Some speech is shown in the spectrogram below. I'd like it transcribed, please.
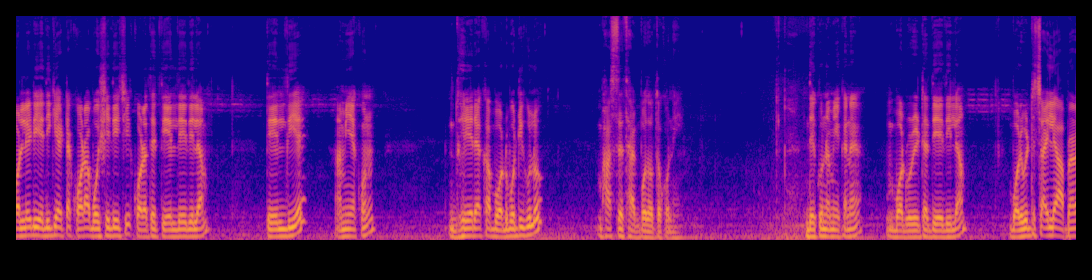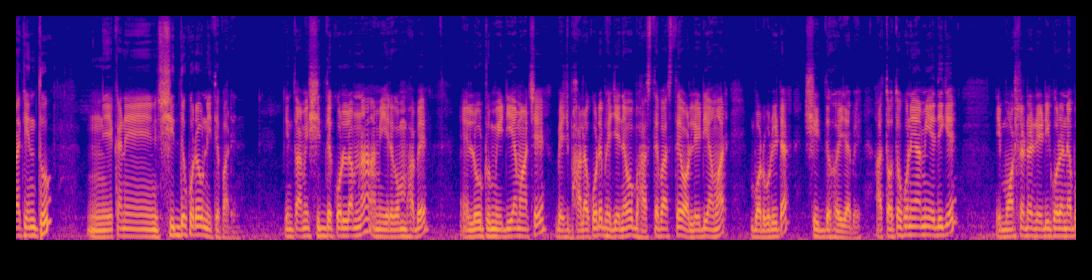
অলরেডি এদিকে একটা কড়া বসিয়ে দিয়েছি, কড়াতে তেল দিয়ে দিলাম। তেল দিয়ে আমি এখন ধুয়ে রাখা বটবটিগুলো ভাজতে থাকব ততক্ষণে দেখুন আমি এখানে বটবটিটা দিয়ে দিলাম। বটবটিটা চাইলে আপনারা কিন্তু এখানে সিদ্ধ করেও নিতে পারেন। কিন্তু আমি সিদ্ধ করলাম না, আমি এরকমভাবে লো টু মিডিয়াম আছে, বেশ ভালো করে ভেজে নেব, ভাজতে ভাজতে অলরেডি আমার বটবটিটা সিদ্ধ হয়ে যাবে। আর ততক্ষণে আমি এদিকে এই মশলাটা রেডি করে নেব,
